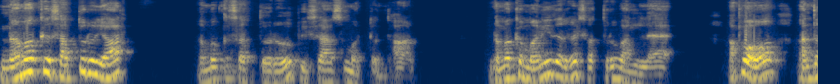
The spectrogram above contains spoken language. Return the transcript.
நமக்கு சத்துரு யார்? நமக்கு சத்துரு பிசாசு மட்டும்தான். நமக்கு மனிதர்கள் சத்துரு அல்ல. அப்போ அந்த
